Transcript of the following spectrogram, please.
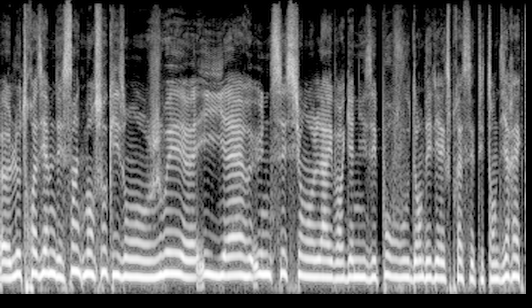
euh, le troisième des cinq morceaux qu'ils ont joué euh, hier. Une session live organisée pour vous dans Daily Express. C'était en direct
